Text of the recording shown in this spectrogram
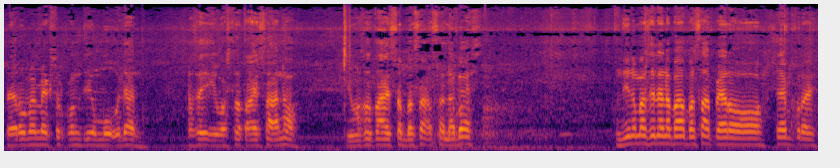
Pero may make sure kung di umuulan. Kasi iwas na tayo sa ano, iwas na tayo sa basa sa labas. Hindi naman sila nababasa pero syempre,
